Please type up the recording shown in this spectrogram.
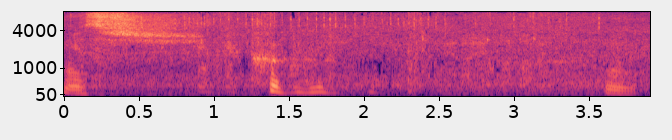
よし。うん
